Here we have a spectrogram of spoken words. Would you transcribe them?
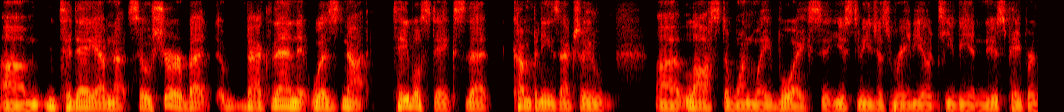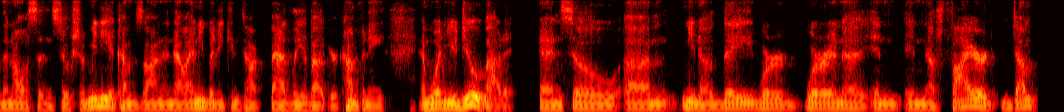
um, today i'm not so sure but back then it was not table stakes that companies actually uh, lost a one-way voice. It used to be just radio, TV, and newspaper. And then all of a sudden, social media comes on, and now anybody can talk badly about your company. And what do you do about it? And so um, you know they were were in a in in a fire dump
